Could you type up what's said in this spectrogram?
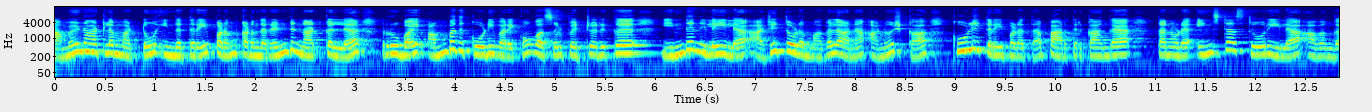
தமிழ்நாட்டில் மட்டும் மட்டும் இந்த திரைப்படம் கடந்த ரெண்டு நாட்களில் ரூபாய் ஐம்பது கோடி வரைக்கும் வசூல் பெற்றிருக்கு. இந்த நிலையில் அஜித்தோட மகளான அனுஷ்கா கூலி திரைப்படத்தை பார்த்துருக்காங்க. தன்னோட இன்ஸ்டா ஸ்டோரியில் அவங்க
